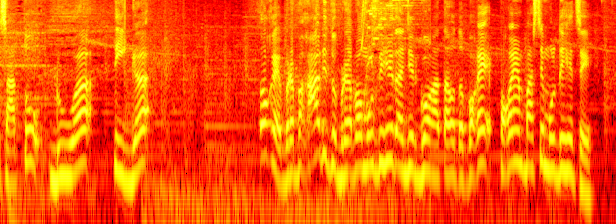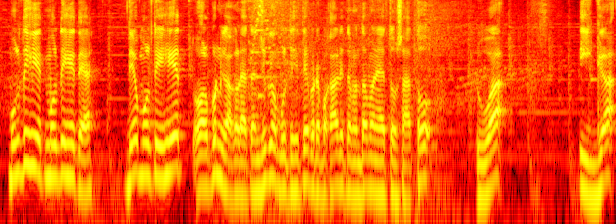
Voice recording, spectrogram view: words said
satu, dua, tiga. Oke, berapa kali tuh? Berapa multi hit anjir gua nggak tahu tuh. Pokoknya pokoknya yang pasti multi hit sih. Multi hit, multi hit ya. Dia multi hit walaupun nggak kelihatan juga multi hitnya berapa kali teman-teman ya tuh. Satu, dua, tiga,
